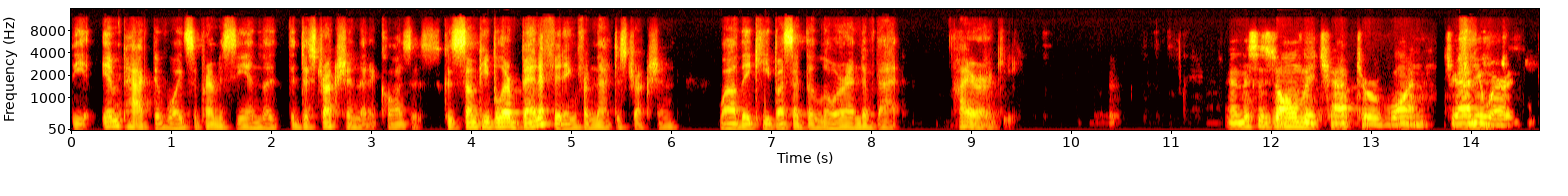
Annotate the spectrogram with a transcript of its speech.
the impact of white supremacy and the, the destruction that it causes. Because some people are benefiting from that destruction while they keep us at the lower end of that hierarchy. And this is only chapter one, January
